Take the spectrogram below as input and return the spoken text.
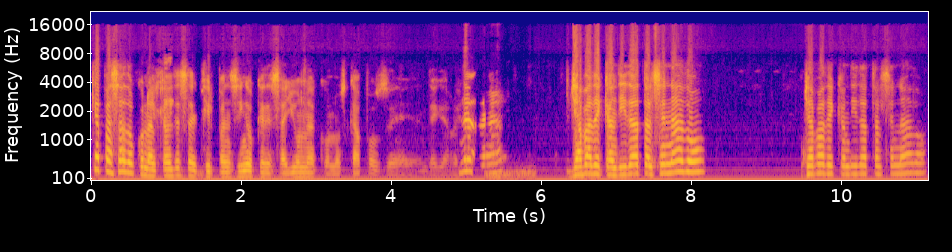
¿Qué ha pasado con la alcaldesa de Chilpancingo que desayuna con los capos de, de Guerrero? Nada. Ya va de candidata al Senado. Ya va de candidata al Senado.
